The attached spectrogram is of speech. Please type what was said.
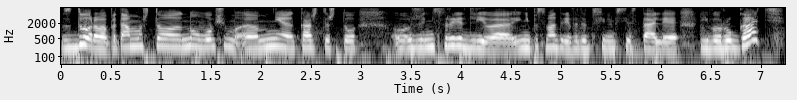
Здорово, потому что, ну, в общем, э, мне кажется, что уже несправедливо, и не посмотрев этот фильм, все стали его ругать,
